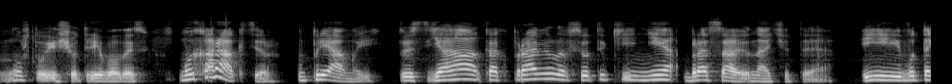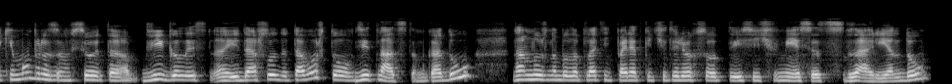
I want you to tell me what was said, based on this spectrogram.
Ну, что еще требовалось? Мой характер упрямый. То есть я, как правило, все-таки не бросаю начатое. И вот таким образом все это двигалось э, и дошло до того, что в 2019 году нам нужно было платить порядка 400 тысяч в месяц за аренду.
